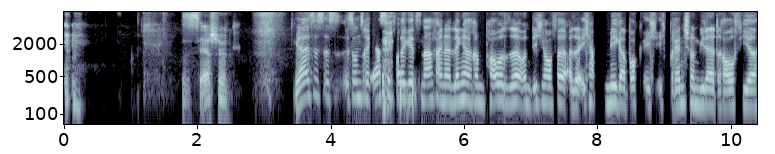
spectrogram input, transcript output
Das ist sehr schön. Ja, es ist, es ist unsere erste Folge jetzt nach einer längeren Pause und ich hoffe, also ich habe mega Bock, ich, ich brenne schon wieder drauf, hier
